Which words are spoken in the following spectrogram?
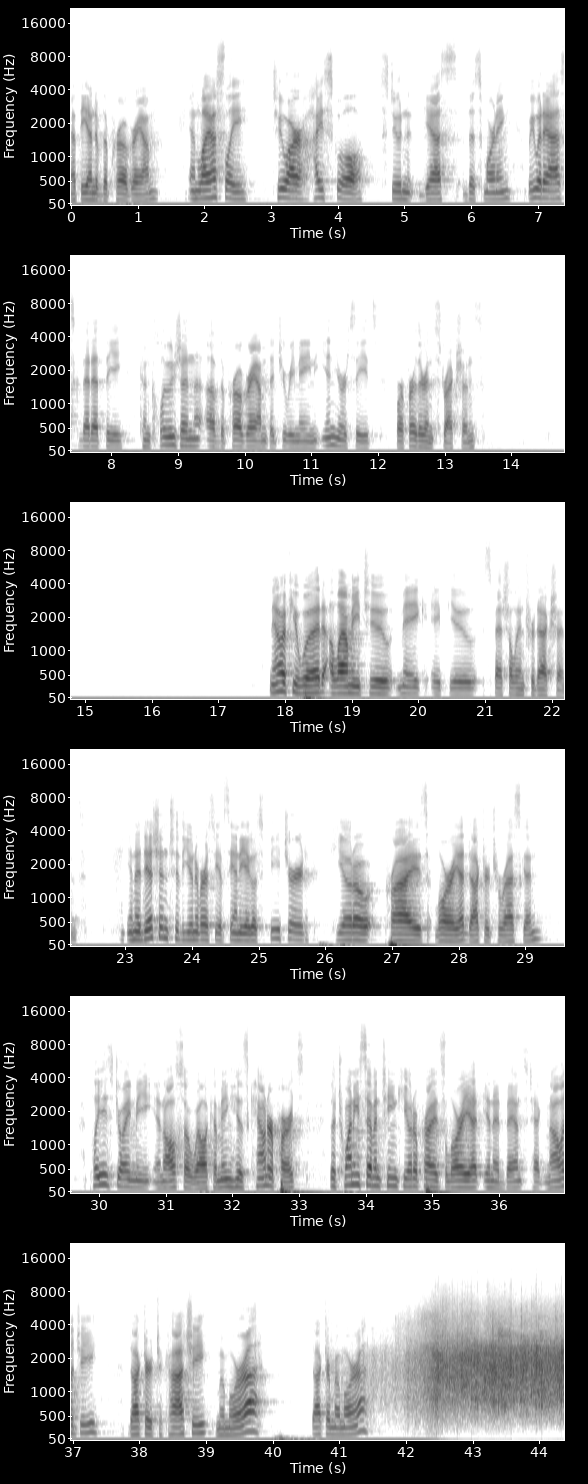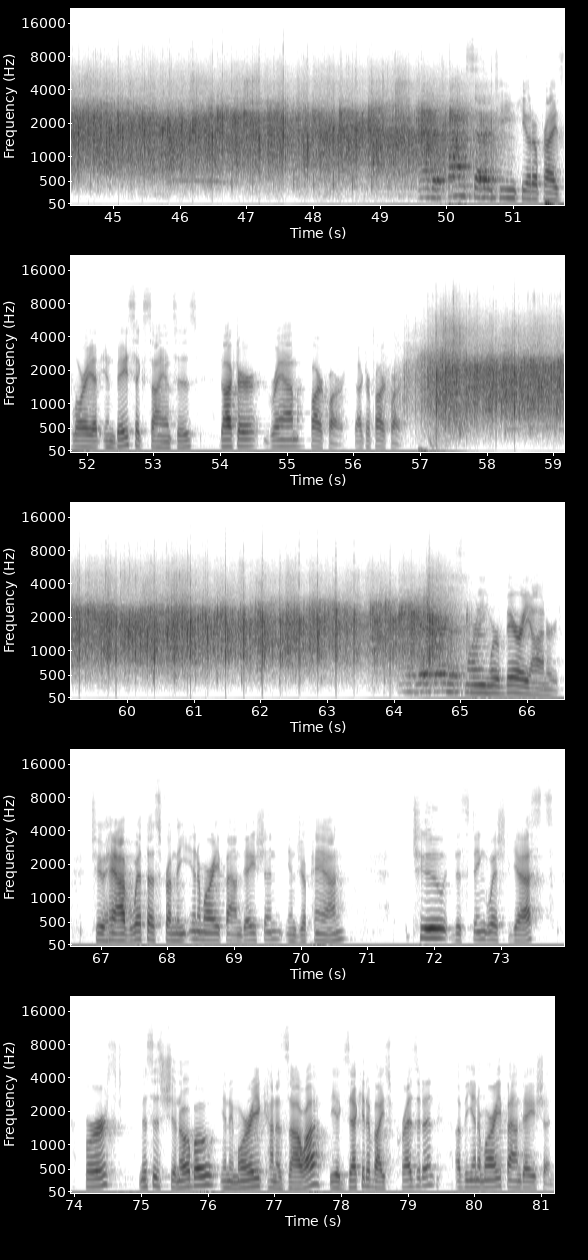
at the end of the program. And lastly, to our high school student guests this morning, we would ask that at the conclusion of the program that you remain in your seats for further instructions. Now, if you would, allow me to make a few special introductions. In addition to the University of San Diego's featured Kyoto Prize laureate, Dr. Taruskin, please join me in also welcoming his counterparts, the 2017 Kyoto Prize laureate in Advanced Technology, Dr. Takashi Mimura. Dr. Mimura. and the 2017 Kyoto Prize laureate in Basic Sciences, Dr. Graham Farquhar. Dr. Farquhar. this morning, we're very honored to have with us from the Inamori Foundation in Japan two distinguished guests. First, Mrs. Shinobu Inamori Kanazawa, the Executive Vice President of the Inamori Foundation.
